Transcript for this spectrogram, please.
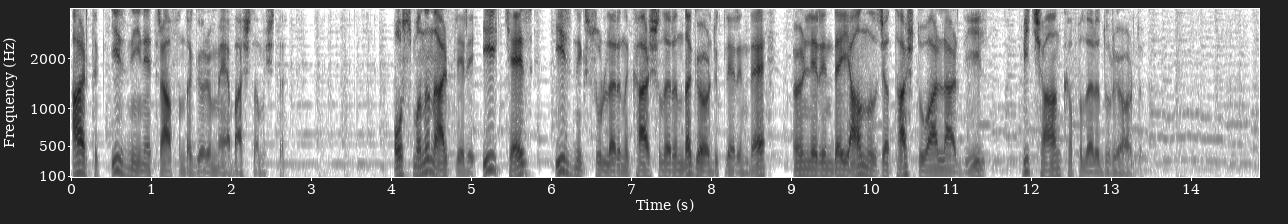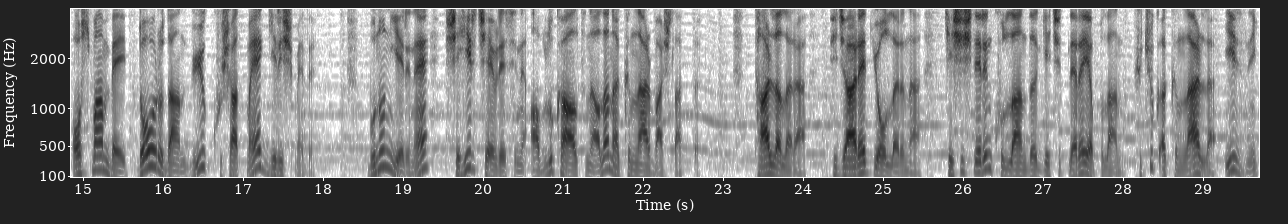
artık İznik'in etrafında görünmeye başlamıştı. Osman'ın Alpleri ilk kez İznik surlarını karşılarında gördüklerinde önlerinde yalnızca taş duvarlar değil, bir çağın kapıları duruyordu. Osman Bey doğrudan büyük kuşatmaya girişmedi. Bunun yerine şehir çevresini abluka altına alan akınlar başlattı. Tarlalara, ticaret yollarına, keşişlerin kullandığı geçitlere yapılan küçük akınlarla İznik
